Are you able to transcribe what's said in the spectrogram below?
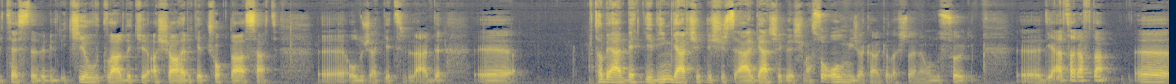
bir test edebilir. 2 yıllıklardaki aşağı hareket çok daha sert olacak getirilerde. Tabii eğer beklediğim gerçekleşirse, eğer gerçekleşmezse olmayacak arkadaşlar. Yani onu söyleyeyim. Diğer taraftan e,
